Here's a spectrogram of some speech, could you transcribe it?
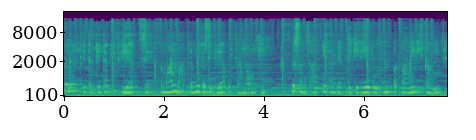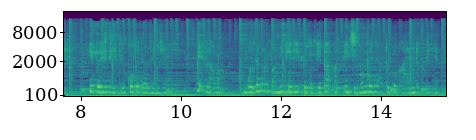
कल कृतज्ञता की क्रिया से समान मात्रा में प्रतिक्रिया उत्पन्न होगी। जो संसार के हर व्यक्ति के लिए भोजन और पानी की कमी की परिस्थितियों को बदल देंगे। इसके अलावा, भोजन और पानी के लिए कृतज्ञता आपके जीवन में धातु को कायम रखती है।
